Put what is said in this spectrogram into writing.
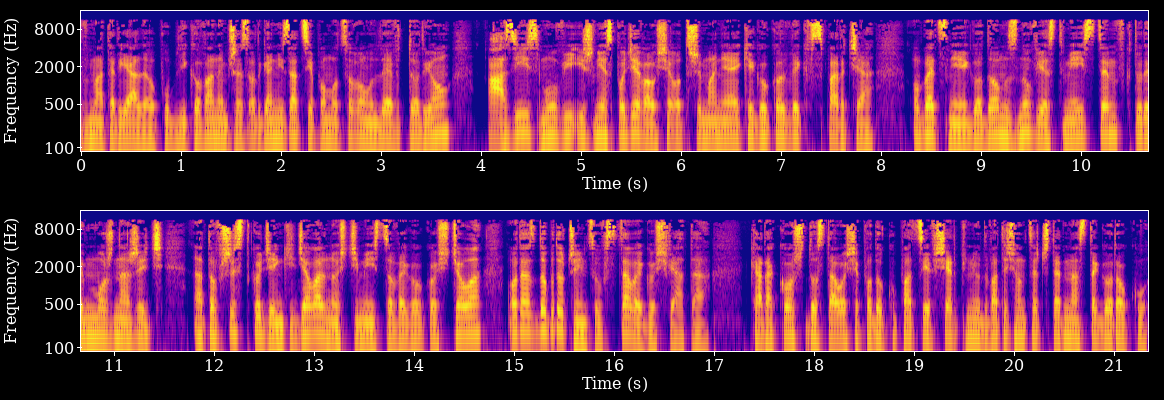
W materiale opublikowanym przez organizację pomocową Lev Dorion Aziz mówi, iż nie spodziewał się otrzymania jakiegokolwiek wsparcia. Obecnie jego dom znów jest miejscem, w którym można żyć, a to wszystko dzięki działalności miejscowego kościoła oraz dobroczyńców z całego świata. Karakosz dostało się pod okupację w sierpniu 2014 roku,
